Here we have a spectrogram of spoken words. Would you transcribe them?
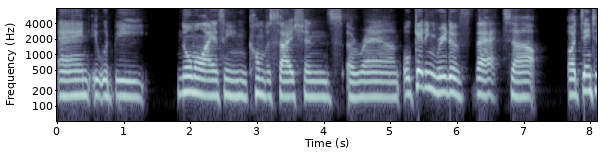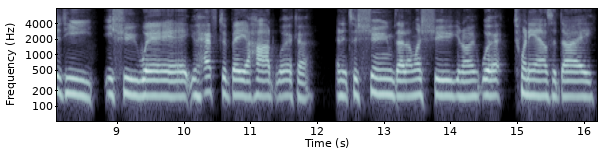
and it would be normalising conversations around or getting rid of that uh, identity issue where you have to be a hard worker and it's assumed that unless you, you know, work 20 hours a day,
